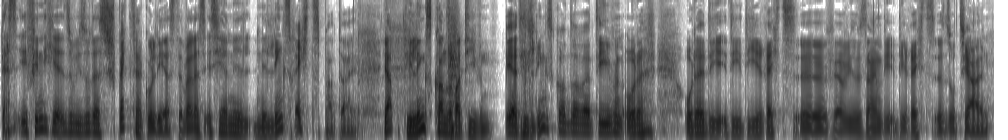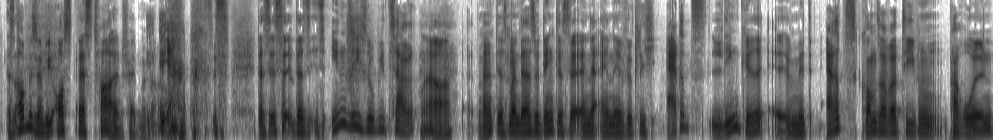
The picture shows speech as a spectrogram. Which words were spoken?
das finde ich ja sowieso das Spektakulärste, weil das ist ja eine, eine Links-Rechts-Partei. Ja, die Linkskonservativen. Ja, die Linkskonservativen oder, oder die, die, die Rechts, äh, ja, wie soll ich sagen, die, die Rechtssozialen. Das ist auch ein bisschen wie Ostwestfalen, fällt mir gerade auf. Ja, das ist, das ist, das ist in sich so bizarr, ja. ne, dass man da so denkt, dass eine, eine wirklich erzlinke äh, mit erzkonservativen Parolen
